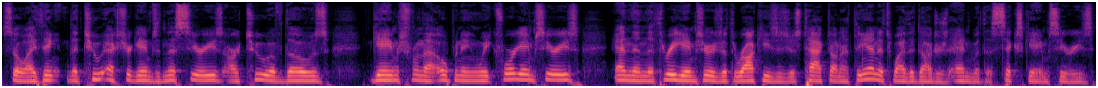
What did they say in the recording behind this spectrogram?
So I think the two extra games in this series are two of those games from that opening week four game series. And then the three game series with the Rockies is just tacked on at the end. It's why the Dodgers end with a six game series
